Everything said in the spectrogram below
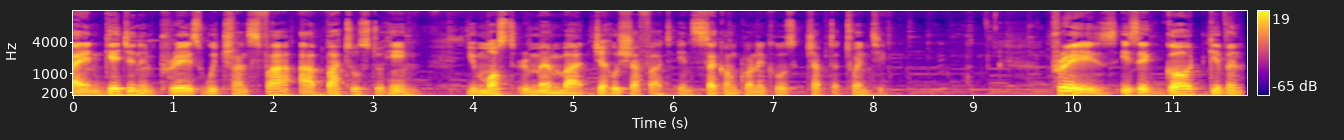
By engaging in praise, we transfer our battles to Him. You must remember Jehoshaphat in 2 Chronicles chapter 20. Praise is a God given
